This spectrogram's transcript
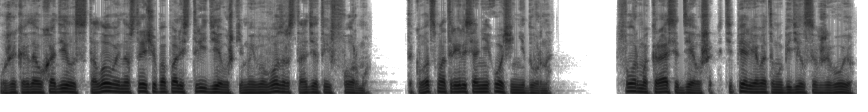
Уже когда уходил из столовой, навстречу попались три девушки моего возраста, одетые в форму. Так вот, смотрелись они очень недурно. Форма красит девушек, теперь я в этом убедился вживую.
